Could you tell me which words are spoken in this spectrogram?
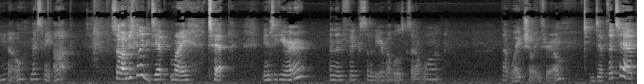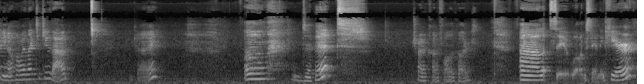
you know, mess me up. So I'm just gonna dip my tip into here and then fix some of the air bubbles because I don't want that white showing through. Dip the tip, you know how I like to do that. Okay. Um, dip it. Trying to kind of follow the colors. Uh, let's see, well, I'm standing here.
